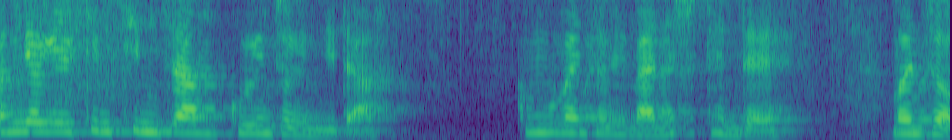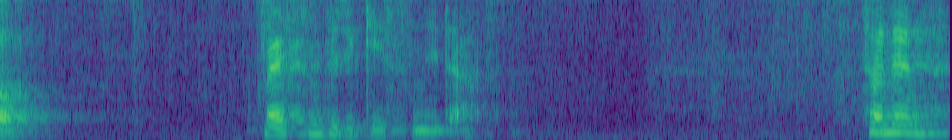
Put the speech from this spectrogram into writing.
강력 1팀 팀장 고윤정입니다. 궁금한 점이 많으실 텐데 먼저 말씀드릴 게 있습니다. 저는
